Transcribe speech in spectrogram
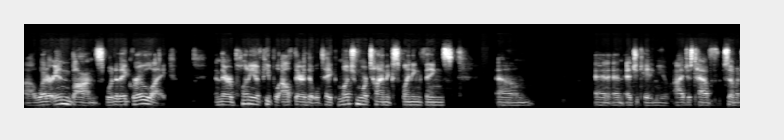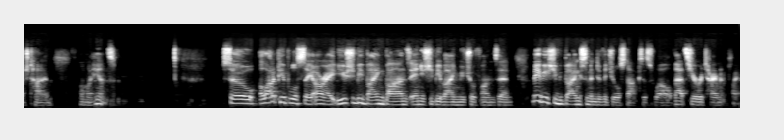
Uh, what are in bonds? What do they grow like? And there are plenty of people out there that will take much more time explaining things um, and, and educating you. I just have so much time on my hands. So a lot of people will say, all right, you should be buying bonds and you should be buying mutual funds and maybe you should be buying some individual stocks as well. That's your retirement plan.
